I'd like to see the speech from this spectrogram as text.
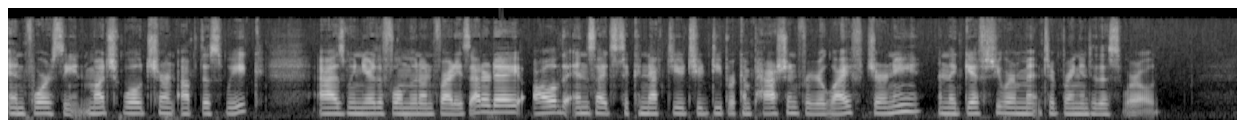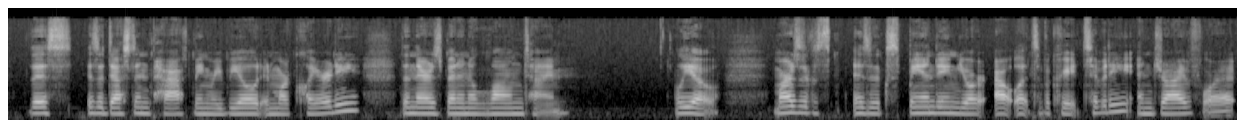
and foreseen. Much will churn up this week as we near the full moon on Friday, Saturday, all of the insights to connect you to deeper compassion for your life journey and the gifts you were meant to bring into this world. This is a destined path being revealed in more clarity than there has been in a long time. Leo, Mars is expanding your outlets of creativity and drive for it.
